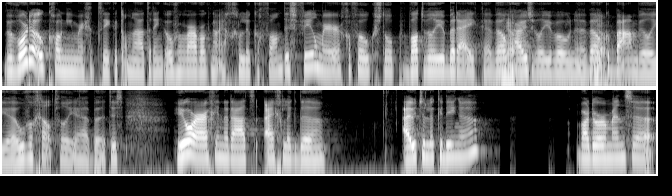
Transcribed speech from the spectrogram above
we worden ook gewoon niet meer getriggerd om na te denken over waar word ik nou echt gelukkig van. Het is veel meer gefocust op wat wil je bereiken, welk Ja. huis wil je wonen, welke Ja. baan wil je, hoeveel geld wil je hebben. Het is heel erg inderdaad eigenlijk de uiterlijke dingen, waardoor mensen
